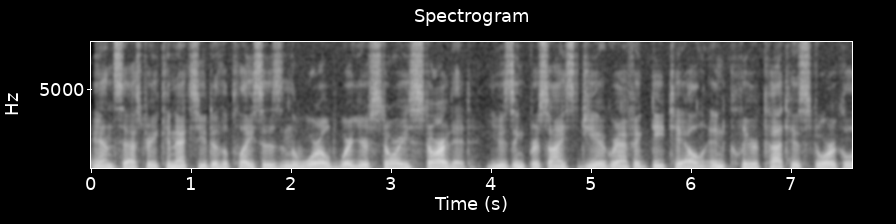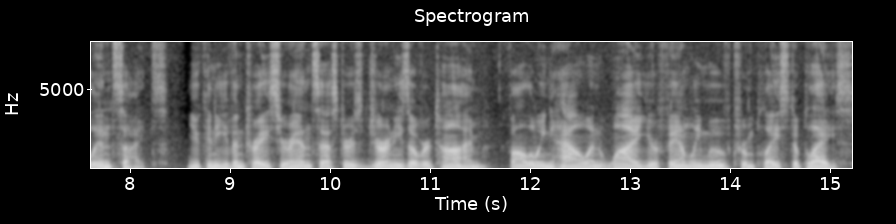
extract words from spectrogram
Ancestry connects you to the places in the world where your story started using precise geographic detail and clear cut historical insights. You can even trace your ancestors' journeys over time, following how and why your family moved from place to place.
